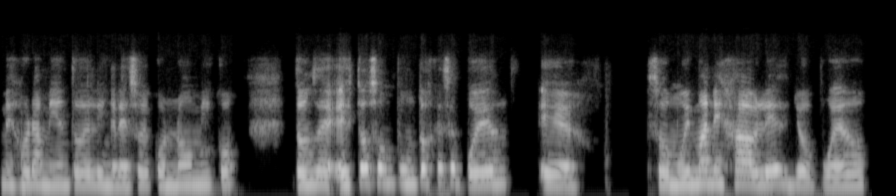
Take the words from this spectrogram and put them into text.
mejoramiento del ingreso económico. Entonces, estos son puntos que se pueden, eh, son muy manejables. Yo puedo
